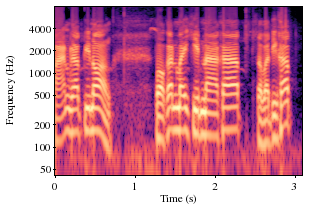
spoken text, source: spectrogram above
มันๆครับพี่น้องพอกันไม่คลิปหนาครับ สวัสดีครับ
